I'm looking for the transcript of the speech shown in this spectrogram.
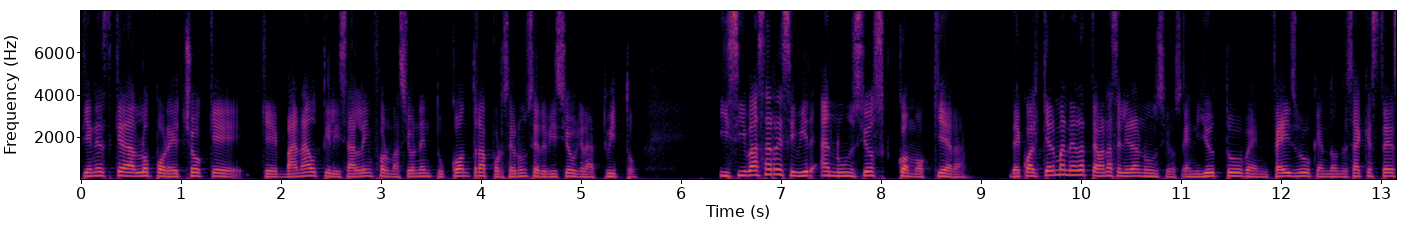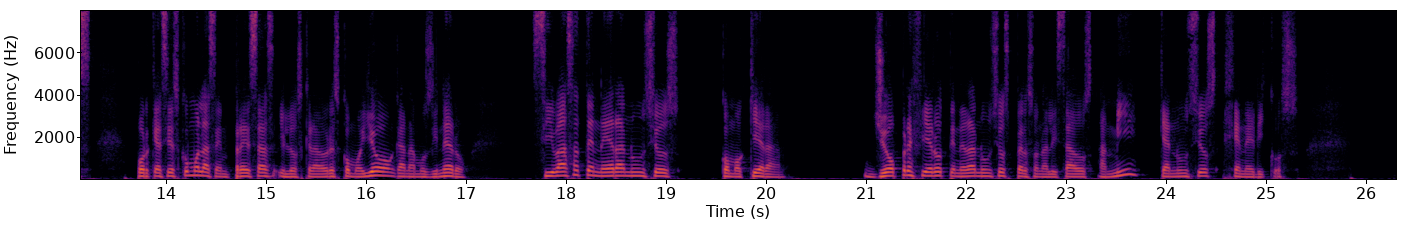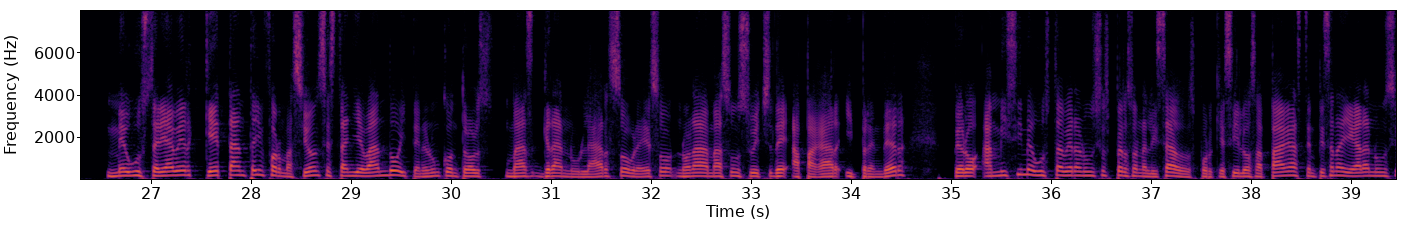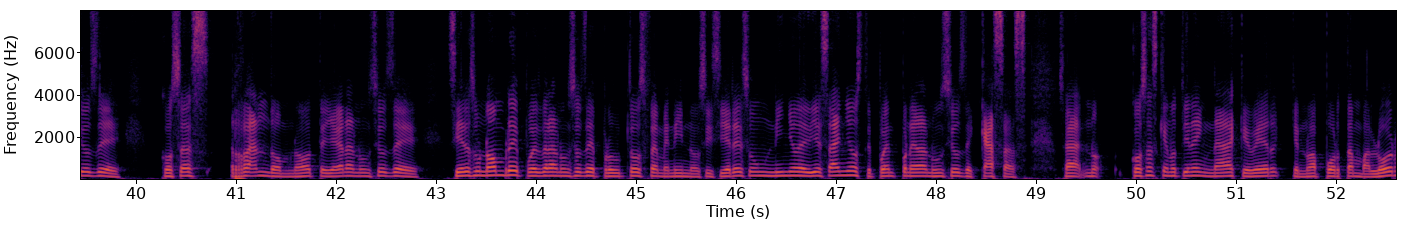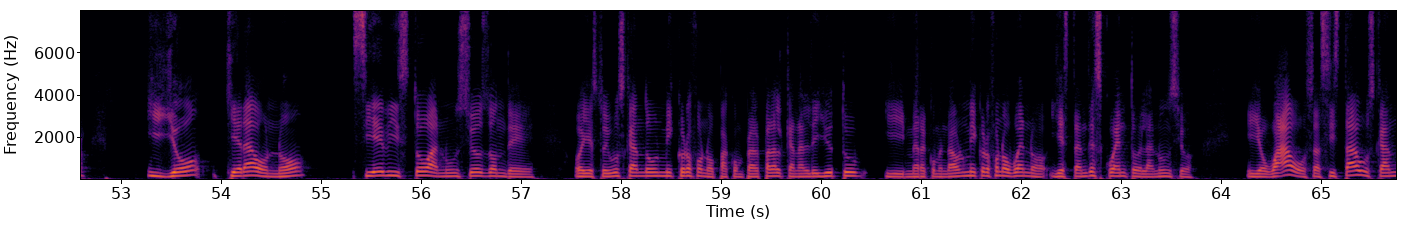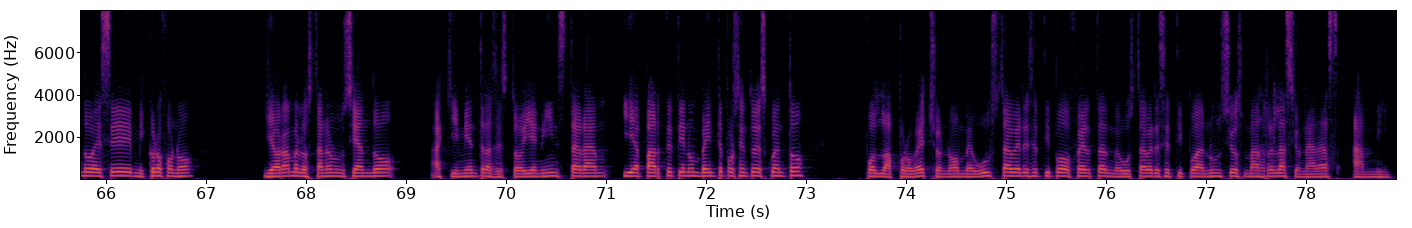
tienes que darlo por hecho que, van a utilizar la información en tu contra por ser un servicio gratuito. Y si vas a recibir anuncios como quiera, de cualquier manera te van a salir anuncios en YouTube, en Facebook, en donde sea que estés, porque así es como las empresas y los creadores como yo ganamos dinero. Si vas a tener anuncios como quiera, yo prefiero tener anuncios personalizados a mí que anuncios genéricos me gustaría ver qué tanta información se están llevando y tener un control más granular sobre eso, no nada más un switch de apagar y prender, pero a mí sí me gusta ver anuncios personalizados, porque si los apagas te empiezan a llegar anuncios de cosas random, ¿no? Te llegan anuncios de, si eres un hombre, puedes ver anuncios de productos femeninos, y si eres un niño de 10 años, te pueden poner anuncios de casas, o sea, no, cosas que no tienen nada que ver, que no aportan valor, y yo, quiera o no, sí he visto anuncios donde, oye, estoy buscando un micrófono para comprar para el canal de YouTube y me recomendaron un micrófono bueno y está en descuento el anuncio. Y yo, wow, o sea, sí estaba buscando ese micrófono y ahora me lo están anunciando aquí mientras estoy en Instagram y aparte tiene un 20% de descuento, pues lo aprovecho, ¿no? Me gusta ver ese tipo de ofertas, me gusta ver ese tipo de anuncios más relacionadas a mí.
